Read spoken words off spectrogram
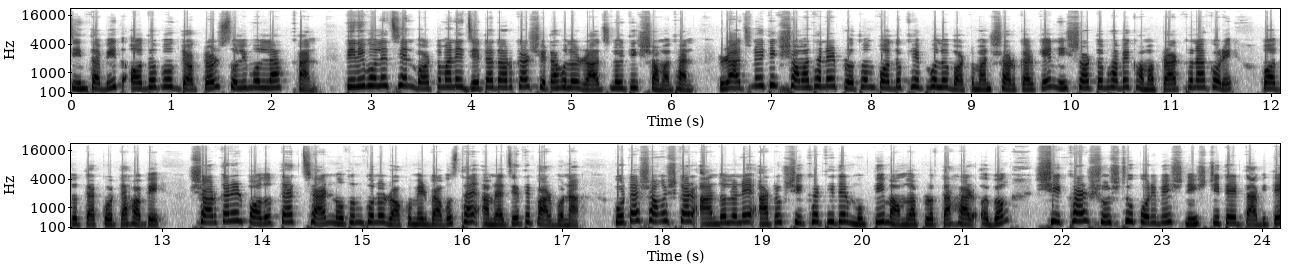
চিন্তাবিদ অধ্যাপক ডক্টর সলিমুল্লাহ খান। তিনি বলেছেন, বর্তমানে যেটা দরকার সেটা হলো রাজনৈতিক সমাধান। রাজনৈতিক সমাধানের প্রথম পদক্ষেপ হলো বর্তমান সরকারকে নিঃশর্তভাবে ক্ষমা প্রার্থনা করে পদত্যাগ করতে হবে। সরকারের পদত্যাগ ছাড় নতুন কোনো রকমের ব্যবস্থায় আমরা যেতে পারব না। কোটা সংস্কার আন্দোলনে আটক শিক্ষার্থীদের মুক্তি, মামলা প্রত্যাহার এবং শিক্ষার সুষ্ঠু পরিবেশ নিশ্চিতের দাবিতে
